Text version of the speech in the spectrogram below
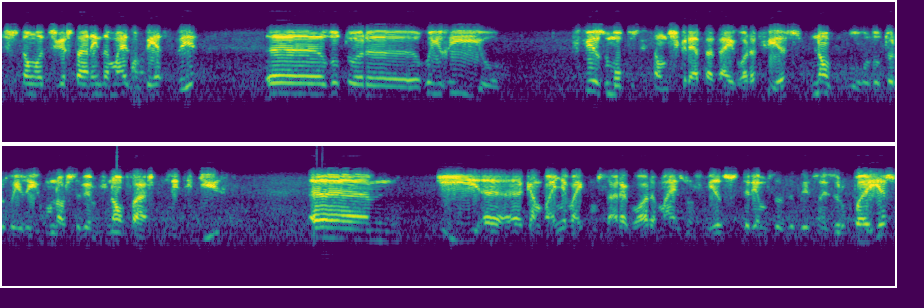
estão a desgastar ainda mais o PSD. Uh, eh, o doutor uh, Rui Rio fez uma oposição discreta até agora, fez. Não, o doutor Rui Rio, como nós sabemos, não faz politiquice. Uh, e a, a, campanha vai começar agora, mais uns meses, teremos as eleições europeias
